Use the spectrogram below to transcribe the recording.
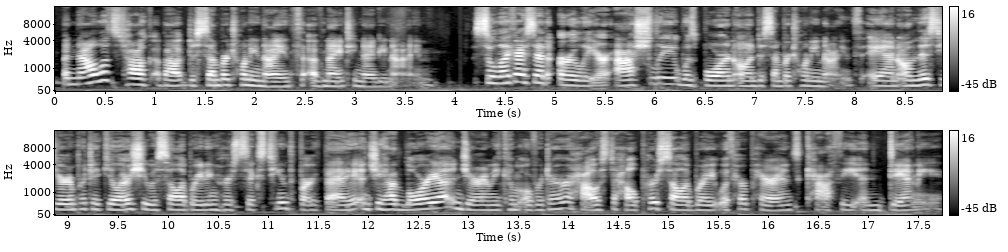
But now let's talk about December 29th of 1999. So, like I said earlier, Ashley was born on December 29th, and on this year in particular, she was celebrating her 16th birthday, and she had Lauria and Jeremy come over to her house to help her celebrate with her parents, Kathy and Danny.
